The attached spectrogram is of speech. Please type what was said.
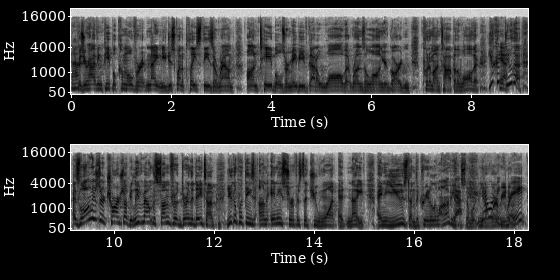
Uh-huh. because you're having people come over at night and you just want to place these around on tables, or maybe you've got a wall that runs along your garden, put them on top of the wall there. You can Yeah. do that as long as they're charged up. You leave them out in the sun for during the daytime. You can put these on any surface that you want at night and use them to create a little ambiance. Yeah. You, You, know, what wherever would be doing. great?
